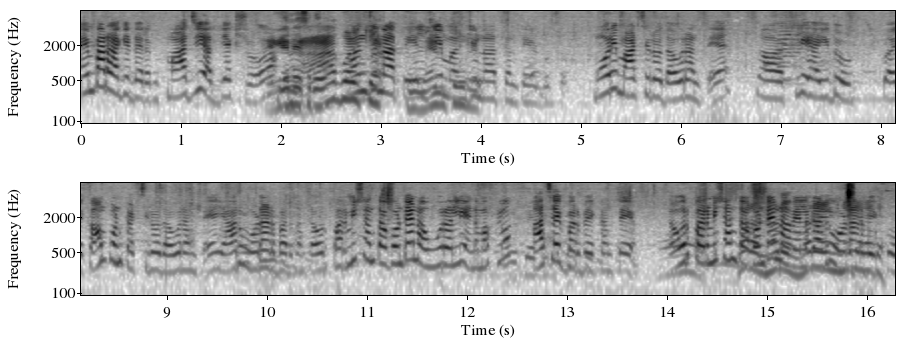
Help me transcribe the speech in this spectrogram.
ಮೆಂಬರ್ ಆಗಿದ್ದಾರೆ ಮಾಜಿ ಅಧ್ಯಕ್ಷರು. ಮಂಜುನಾಥ್ ಎಲ್ ಜಿ ಮಂಜುನಾಥ್ ಅಂತ ಹೇಳ್ಬಿಟ್ಟು. ಮೋರಿ ಮಾಡ್ಸಿರೋದು ಅವರಂತೆ. ಇದು ಕಾಂಪೌಂಡ್ ಕಟ್ಸಿರೋದು ಅವರಂತೆ. ಯಾರು ಓಡಾಡಬಾರ್ದಂತೆ. ಅವ್ರ ಪರ್ಮಿಷನ್ ತಗೊಂಡೆ ನಾವು ಊರಲ್ಲಿ ಹೆಣ್ಮಕ್ಳು ಆಚೆಗೆ ಬರ್ಬೇಕಂತೆ. ಅವ್ರ ಪರ್ಮಿಷನ್ ತಗೊಂಡೆ ನಾವ್ ಎಲ್ಲಿಗಾದ್ರೂ ಓಡಾಡಬೇಕು.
